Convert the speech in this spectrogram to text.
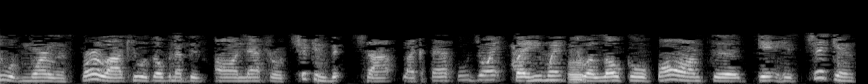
Two of Morgan Spurlock. He was opening up his own natural chicken shop, like a fast food joint, but he went mm. to a local farm to get his chickens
